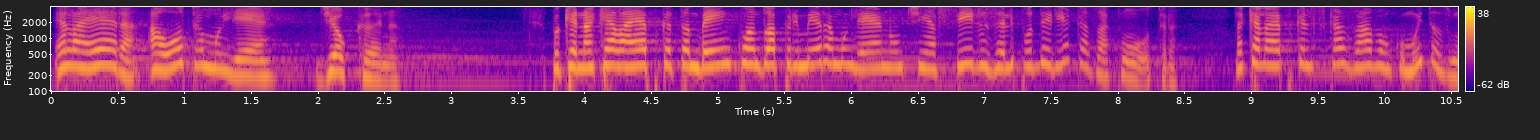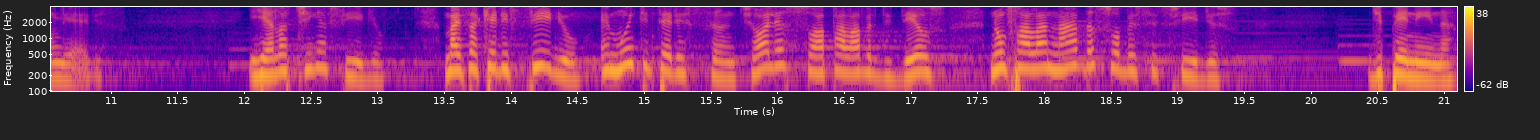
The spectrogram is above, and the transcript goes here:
Ela era a outra mulher de Eucana. Porque naquela época também, quando a primeira mulher não tinha filhos, ele poderia casar com outra. Naquela época eles casavam com muitas mulheres. E ela tinha filho. Mas aquele filho é muito interessante. Olha só, a palavra de Deus não fala nada sobre esses filhos de Penina.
